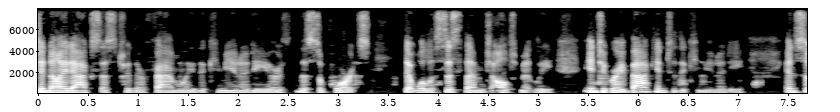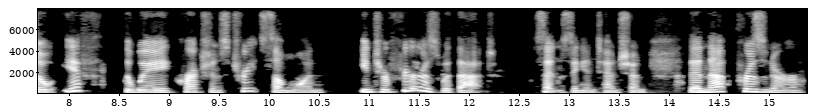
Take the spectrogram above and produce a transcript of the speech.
denied access to their family, the community, or the supports that will assist them to ultimately integrate back into the community. And so if the way corrections treat someone interferes with that sentencing intention, then that prisoner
